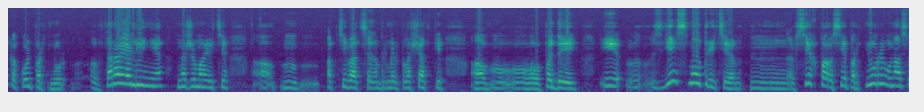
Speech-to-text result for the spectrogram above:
какой партнер. Вторая линия, нажимаете а, активация, например, площадки ПД. И э, здесь смотрите, всех, все партнеры у нас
